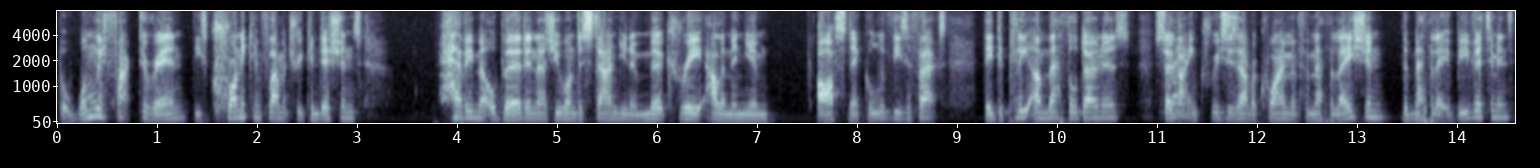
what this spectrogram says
But when we factor in these chronic inflammatory conditions, heavy metal burden, as you understand, you know, mercury, aluminium, arsenic, all of these effects, they deplete our methyl donors. So that increases our requirement for methylation, the methylated B vitamins.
